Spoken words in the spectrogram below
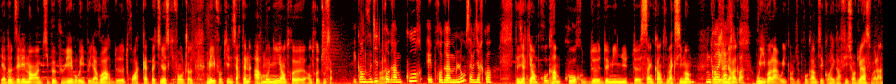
Il y a d'autres éléments un petit peu plus libres où il peut y avoir deux, trois, quatre patineuses qui font autre chose, mais il faut qu'il y ait une certaine harmonie entre, entre tout ça. Et quand vous dites programme court et programme long, ça veut dire quoi? C'est-à-dire qu'il y a un programme court de 2 minutes 50 maximum. Une chorégraphie, quoi Oui, voilà, oui. Quand je dis programme, c'est chorégraphie sur glace, voilà.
